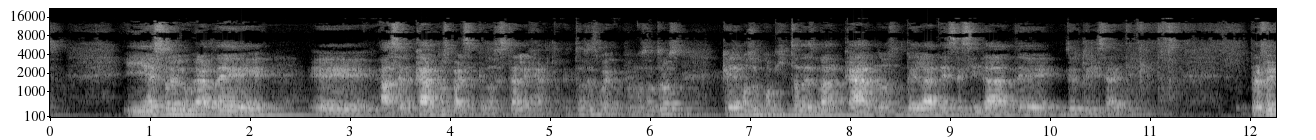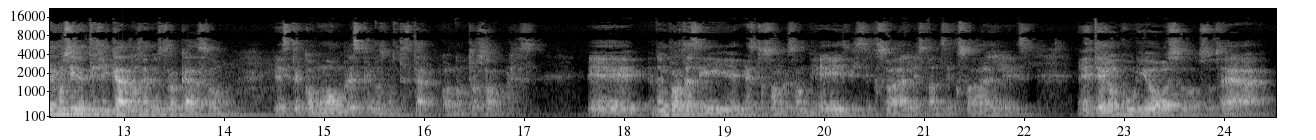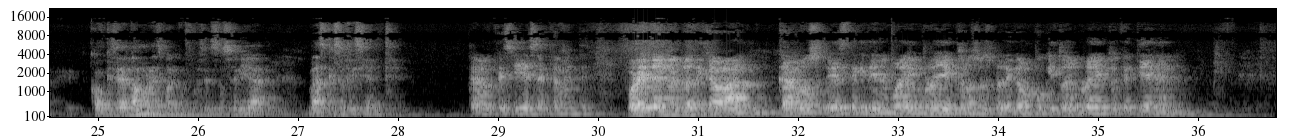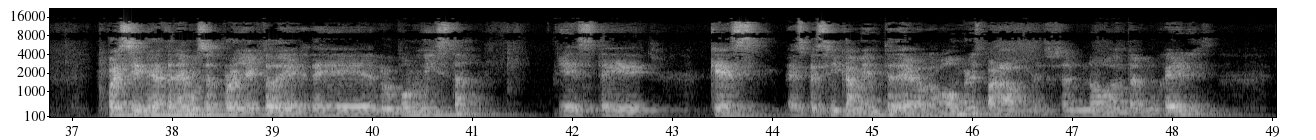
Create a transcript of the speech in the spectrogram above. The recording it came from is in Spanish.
Y eso en lugar de eh, acercarnos parece que nos está alejando. Entonces, bueno, pues nosotros queremos un poquito desmarcarnos de la necesidad de, de utilizar etiquetas. Preferimos identificarnos en nuestro caso este, como hombres que nos gusta estar con otros hombres. Eh, no importa si estos hombres son gays, bisexuales, pansexuales, heterocuriosos, o sea, con que sean hombres, bueno, pues eso sería más que suficiente. Claro que sí, exactamente. Por ahí también me platicaban, Carlos, este, que tienen por ahí un proyecto. Nosotros platicar un poquito del proyecto que tienen. Pues sí, mira, tenemos el proyecto del de, grupo nudista, este, que es específicamente de hombres para hombres, o sea, no entre mujeres.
